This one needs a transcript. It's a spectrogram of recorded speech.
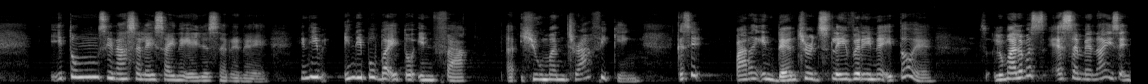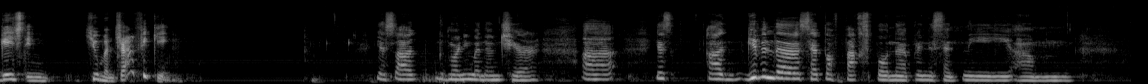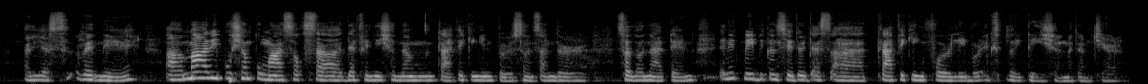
Itong sinasalaysay ni Elias Rene, hindi, hindi po ba ito in fact uh, human trafficking? Kasi parang indentured slavery na ito eh. So, lumalabas, SMNI is engaged in human trafficking. Yes, uh, good morning, Madam Chair. Uh, yes, uh, given the set of facts po na present ni um, alias Rene, uh, maaari po siyang pumasok sa definition ng trafficking in persons under sa law natin, and it may be considered as uh, trafficking for labor exploitation, Madam Chair.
